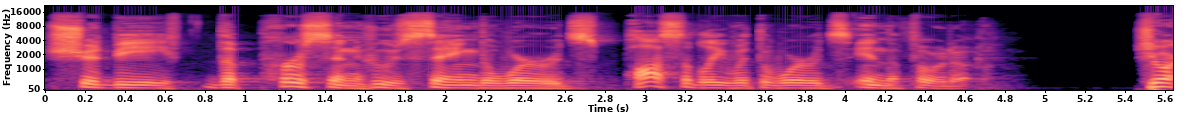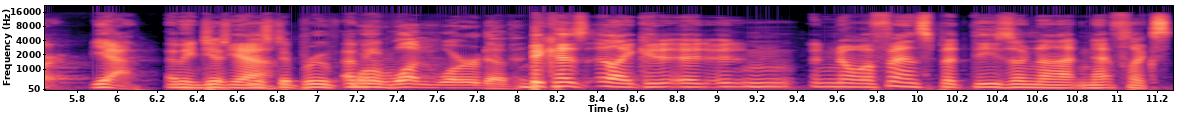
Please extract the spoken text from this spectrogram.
should be the person who's saying the words, possibly with the words in the photo, Sure. Yeah. I mean, just Yeah. just to prove. I or mean, one word of it. because like uh, uh, no offense but these are not netflix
